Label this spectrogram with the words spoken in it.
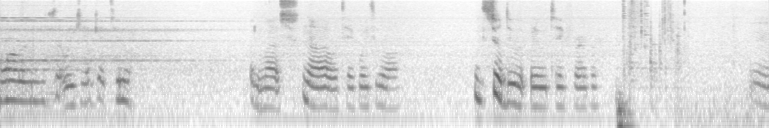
That we can't get to. Unless, no, that would take way too long. We could still do it, but it would take forever. Hmm.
